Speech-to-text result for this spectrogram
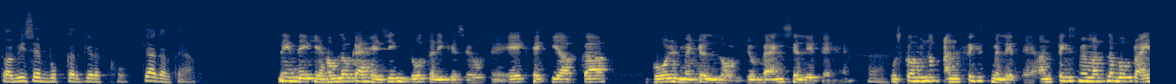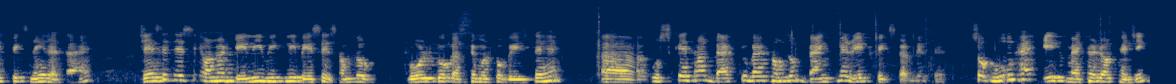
तो अभी से बुक करके रखो। क्या करते हैं आप? नहीं देखिए हम लोग का हेजिंग दो तरीके से होते हैं। एक है कि आपका गोल्ड मेटल लोन जो बैंक से लेते हैं हाँ। उसको हम लोग अनफिक्स में लेते हैं। अनफिक्स में मतलब वो प्राइस फिक्स नहीं रहता है। जैसे जैसे on a daily weekly basis हम लोग गोल्ड को कस्टमर को बेचते हैं उसके साथ बैक टू बैक हम लोग बैंक में रेट फिक्स कर देते हैं। सो so, वो है एक मेथड ऑफ़ हेजिंग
